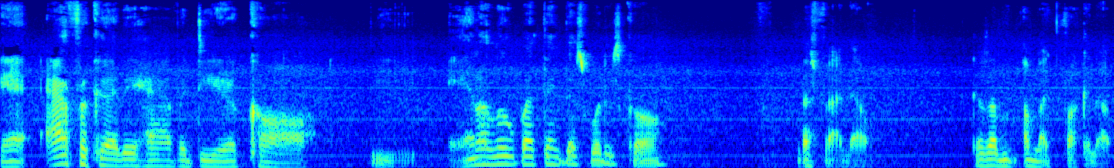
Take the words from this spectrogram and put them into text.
In Africa, they have a deer called the antelope. I think that's what it's called. Let's find out, because I'm I'm like fucking up.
